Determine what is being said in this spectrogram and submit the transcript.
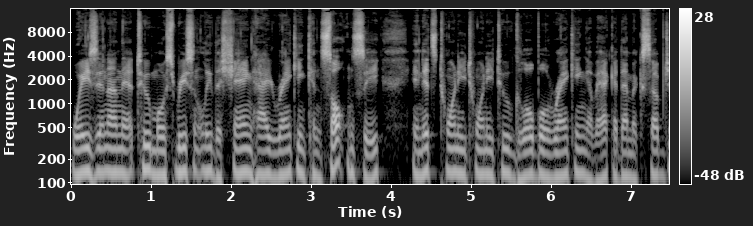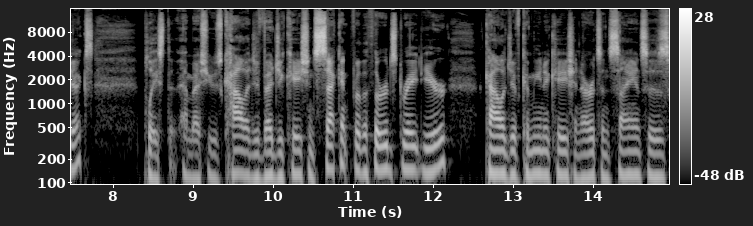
weighs in on that, too. Most recently, the Shanghai Ranking Consultancy, in its 2022 global ranking of academic subjects, placed MSU's College of Education second for the third straight year. College of Communication Arts and Sciences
